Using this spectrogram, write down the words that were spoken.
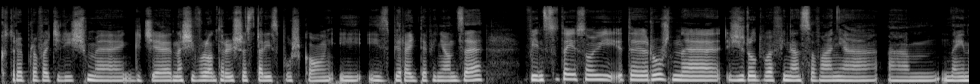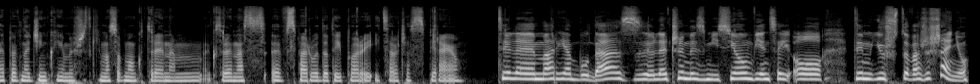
które prowadziliśmy, gdzie nasi wolontariusze stali z puszką i, i zbierali te pieniądze. Więc tutaj są te różne źródła finansowania. No i na pewno dziękujemy wszystkim osobom, które, nam, które nas e, wsparły do tej pory i cały czas wspierają. Tyle Maria Buda z Leczymy z Misją. Więcej o tym już stowarzyszeniu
